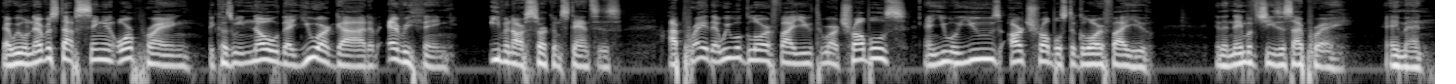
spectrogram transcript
that we will never stop singing or praying because we know that you are God of everything, even our circumstances. I pray that we will glorify you through our troubles and you will use our troubles to glorify you. In the name of Jesus, I pray. Amen.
